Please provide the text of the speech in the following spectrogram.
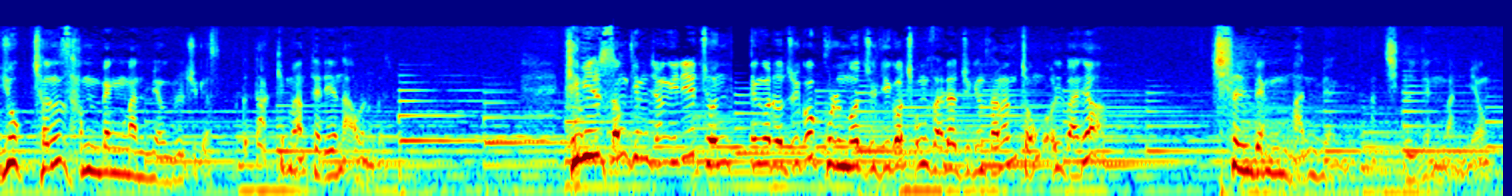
6,300만 명을 죽였습니다. 그 다큐멘터리에 나오는 거죠. 김일성 김정일이 전쟁으로 죽고 굶어 죽이고 총살해 죽인 사람은 좀 얼마냐? 700만 명입니다. 700만 명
